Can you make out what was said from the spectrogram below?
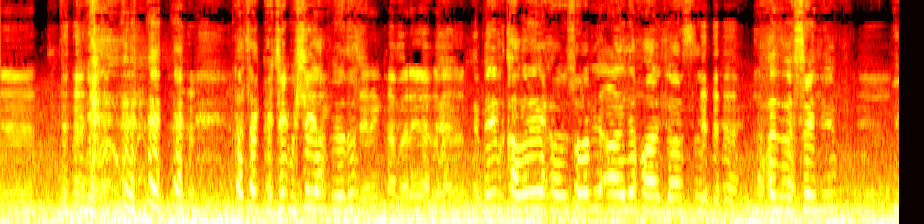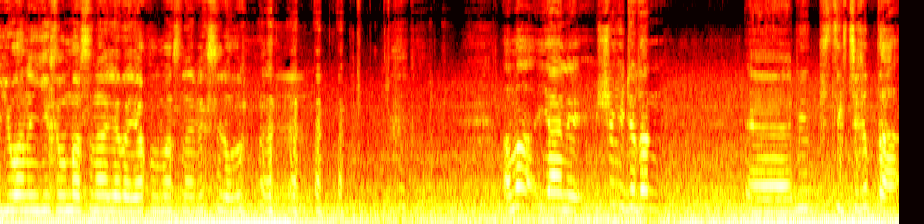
Evet. kaçak göçek bir şey yapıyordur. Senin kameraya yakaladın. Benim kameraya yakaladı. Sonra bir aile faciası. Efendime söyleyeyim. Bir yuvanın yıkılmasına ya da yapılmasına vesile olur. Ama yani şu videodan e, bir pislik çıkıp da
